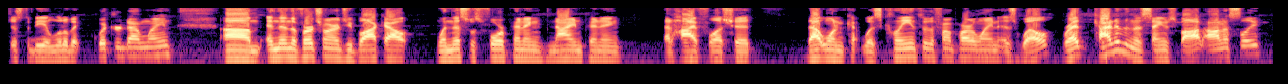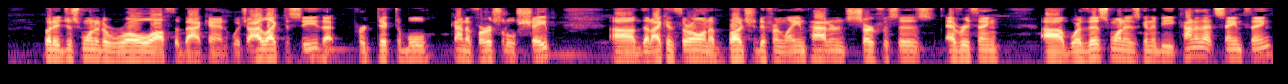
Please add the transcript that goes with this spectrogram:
just to be a little bit quicker down lane. Um, and then the virtual energy blackout, when this was four pinning, nine pinning, that high flush hit, that one was clean through the front part of the lane as well. Red kind of in the same spot, honestly, but it just wanted to roll off the back end, which I like to see that predictable kind of versatile shape uh, that I can throw on a bunch of different lane patterns, surfaces, everything. Uh, where this one is going to be kind of that same thing,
